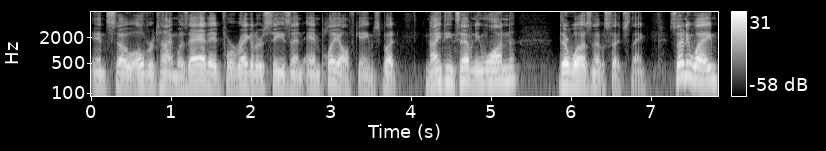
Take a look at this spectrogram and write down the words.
And so overtime was added for regular season and playoff games. But 1971, there was no such thing. So, anyway,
